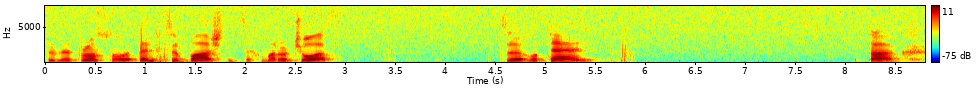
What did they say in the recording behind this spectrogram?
Це не просто готель, це башня, це хмарочос. Це готель. Так.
